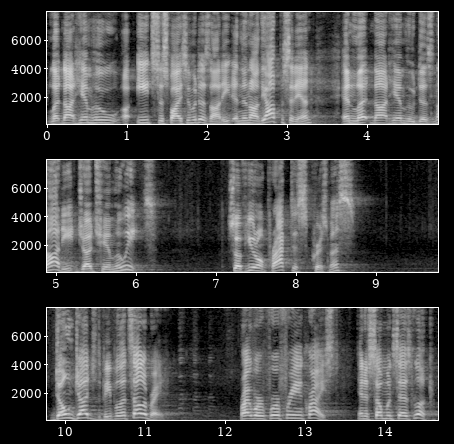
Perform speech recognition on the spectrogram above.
let not him who uh, eats despise him who does not eat. And then on the opposite end, and let not him who does not eat judge him who eats. So if you don't practice Christmas, don't judge the people that celebrate it. Right? We're, we're free in Christ. And if someone says, look,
